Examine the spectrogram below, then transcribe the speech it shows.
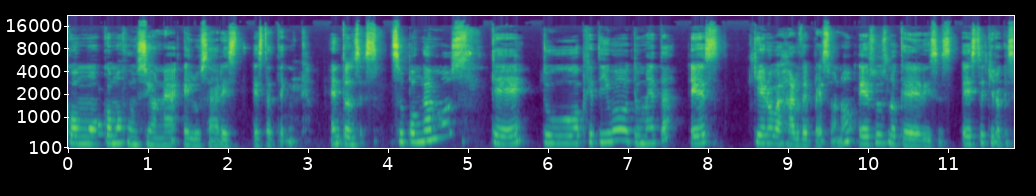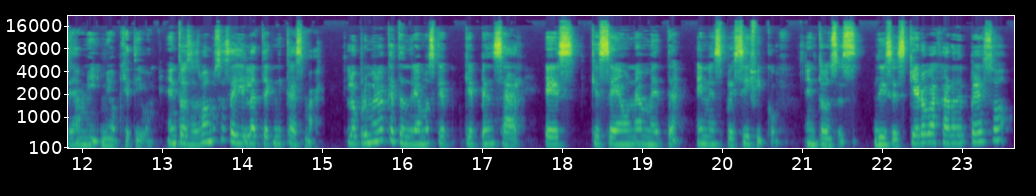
cómo, cómo funciona el usar esta técnica. Entonces, supongamos que tu objetivo o tu meta es quiero bajar de peso, ¿no? Eso es lo que dices. Este quiero que sea mi, objetivo. Entonces, vamos a seguir la técnica SMART. Lo primero que tendríamos que, pensar es que sea una meta en específico. Entonces, dices, quiero bajar de peso.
